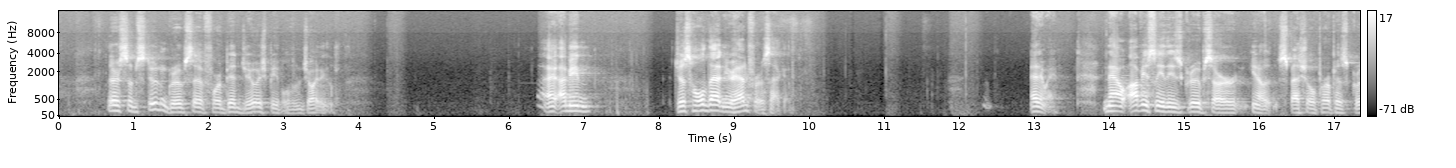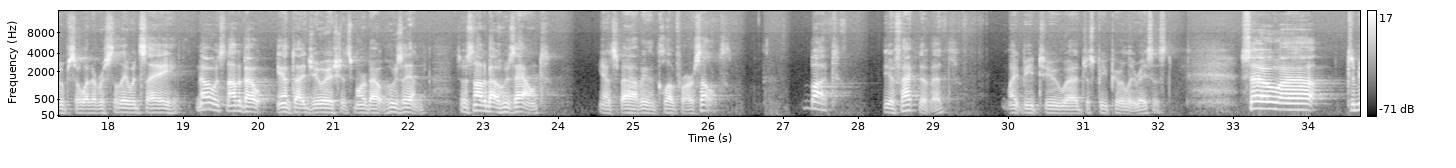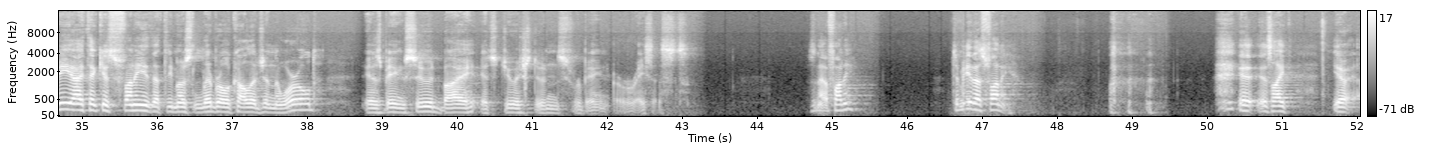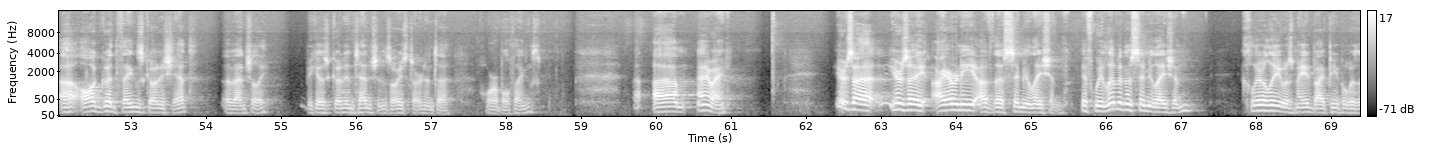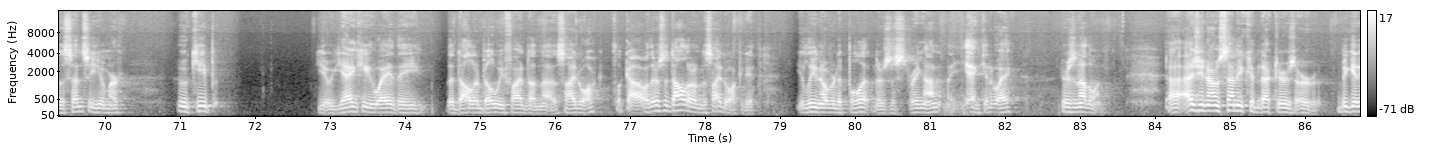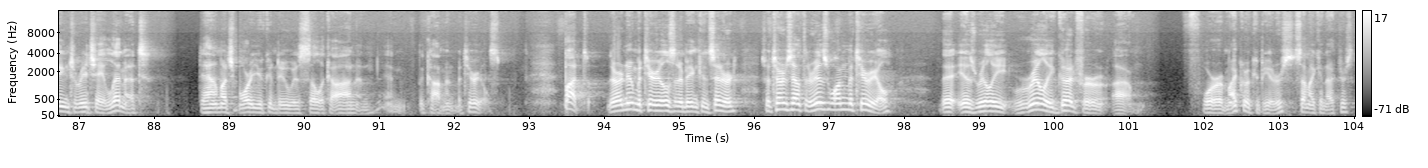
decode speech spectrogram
There's some student groups that forbid Jewish people from joining them. I, I mean, just hold that in your head for a second. Anyway, now obviously these groups are, you know, special purpose groups or whatever, so they would say, no, it's not about anti-Jewish, it's more about who's in. So it's not about who's out. You know, it's about having a club for ourselves. But the effect of it might be to uh, just be purely racist. So uh, to me, I think it's funny that the most liberal college in the world is being sued by its Jewish students for being racist. Isn't that funny? To me, that's funny. it's like, you know, uh, all good things go to shit eventually because good intentions always turn into horrible things. Um, anyway, here's a here's a irony of the simulation. If we live in a simulation, clearly it was made by people with a sense of humor who keep you know, yanking away the the dollar bill we find on the sidewalk. It's like, oh, there's a dollar on the sidewalk, and you you lean over to pull it, and there's a string on it, and they yank it away. Here's another one. Uh, as you know, semiconductors are beginning to reach a limit to how much more you can do with silicon and, and the common materials. But there are new materials that are being considered. So it turns out there is one material that is really, really good for, um, for microcomputers, semiconductors,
